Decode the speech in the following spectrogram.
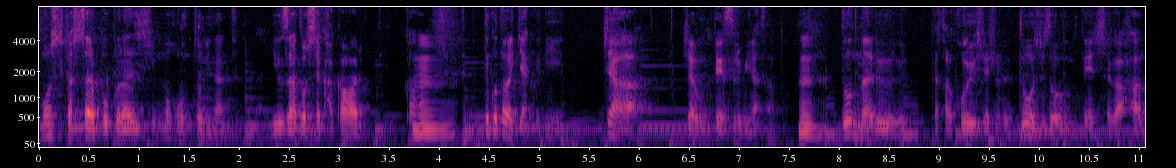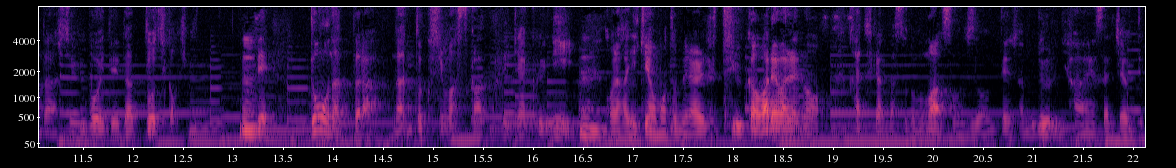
もしかしたら僕ら自身も本当になんていうかなユーザーとして関わるっていうか、うん。ってことは逆にじゃあじゃあ運転する皆さんと。うん。どんなルール？だからこういうシチュエーションでどう自動運転車が判断して動いてだどっちかを引く。うん。でどうなったら納得しますかって逆に、うんこうなんか意見を求められるっていうか我々の価値観がそのままその自動運転車のルールに反映されちゃうっていう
